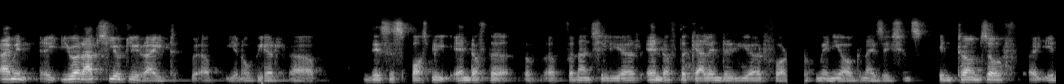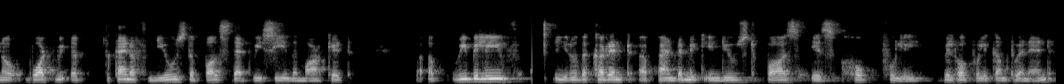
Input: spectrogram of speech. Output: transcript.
I mean, uh, you are absolutely right. Uh, you know, we are. Uh, this is possibly end of the of, financial year, end of the calendar year for many organizations. In terms of, uh, you know, what we, uh, the kind of news, the pulse that we see in the market, uh, we believe you know the current uh, pandemic induced pause is hopefully will hopefully come to an end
